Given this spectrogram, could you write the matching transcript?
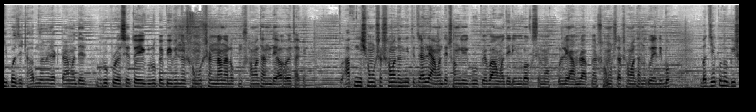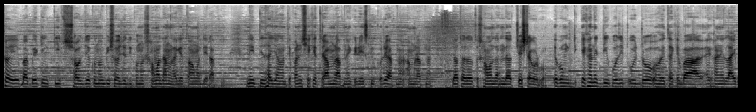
ডিপোজিট হাব নামের একটা আমাদের গ্রুপ রয়েছে। তো এই গ্রুপে বিভিন্ন সমস্যার নানা রকম সমাধান দেওয়া হয়ে থাকে। তো আপনি সমস্যার সমাধান নিতে চাইলে আমাদের সঙ্গে এই গ্রুপে বা আমাদের ইনবক্সে নক করলে আমরা আপনার সমস্যার সমাধান করে দিব। বা যে কোনো বিষয়ে বা বেটিং টিপস সহ যে কোনো বিষয়ে যদি কোনো সমাধান লাগে তো আমাদের আপনি নির্দ্বিধায় জানাতে পারেন, সেক্ষেত্রে আমরা আপনাকে রেস্কিউ করে আপনার আমরা আপনার যথাযথ সমাধান দেওয়ার চেষ্টা করব। এবং এখানে ডিপোজিট উইথড্র হয়ে থাকে বা এখানে লাইভ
